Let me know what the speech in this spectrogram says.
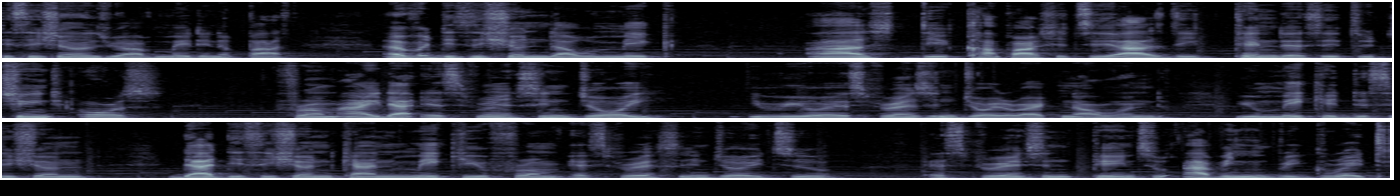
Decisions you have made in the past. every decision that we make has the capacity, has the tendency to change us from either experiencing joy, if you're experiencing joy right now and you make a decision, that decision can make you from experiencing joy to experiencing pain to having regret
